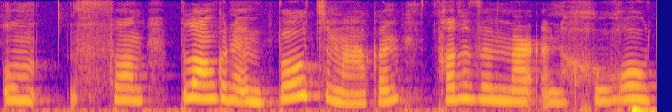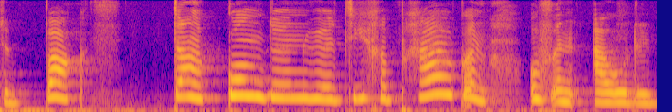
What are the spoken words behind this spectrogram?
om van planken een boot te maken. Hadden we maar een grote bak dan konden we die gebruiken. Of een oude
